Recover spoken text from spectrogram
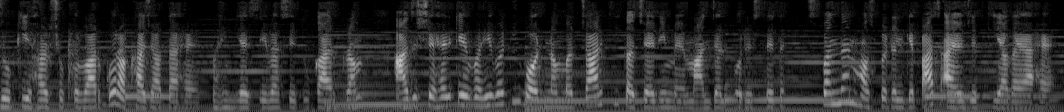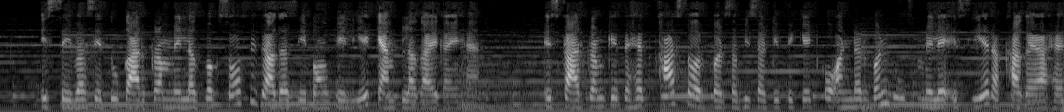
जो कि हर शुक्रवार को रखा जाता है। वहीं यह सेवा सेतु कार्यक्रम आज शहर के वहीवटी वार्ड नंबर चार की कचहरी में मांजलपुर स्थित स्पंदन हॉस्पिटल के पास आयोजित किया गया है। इस सेवा सेतु कार्यक्रम में लगभग 100 से ज़्यादा सेवाओं के लिए कैंप लगाए गए हैं। इस कार्यक्रम के तहत खास तौर पर सभी सर्टिफिकेट को अंडर वन रूफ मिले इसलिए रखा गया है,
